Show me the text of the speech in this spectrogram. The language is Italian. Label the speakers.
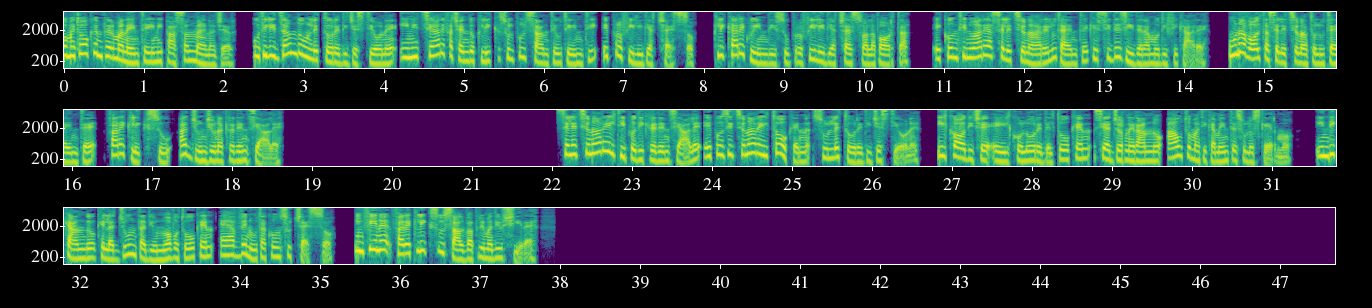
Speaker 1: Come token permanente in ePassan Manager. Utilizzando un lettore di gestione, iniziare facendo clic sul pulsante Utenti e profili di accesso. Cliccare quindi su Profili di accesso alla porta e continuare a selezionare l'utente che si desidera modificare. Una volta selezionato l'utente, fare clic su Aggiungi una credenziale. Selezionare il tipo di credenziale e posizionare il token sul lettore di gestione. Il codice e il colore del token si aggiorneranno automaticamente sullo schermo, indicando che l'aggiunta di un nuovo token è avvenuta con successo. Infine, fare clic su Salva prima di uscire.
